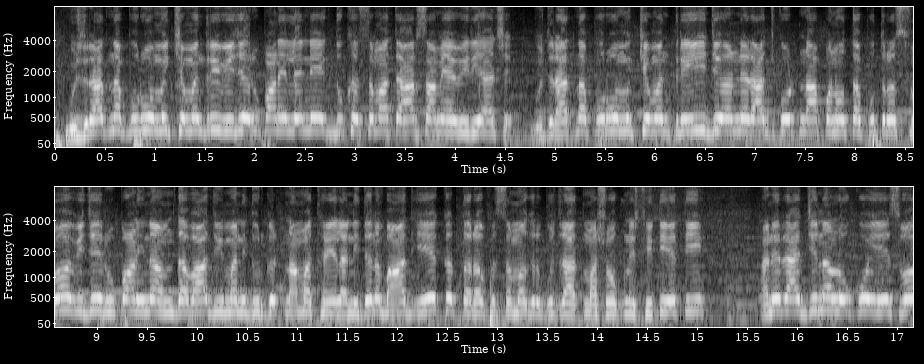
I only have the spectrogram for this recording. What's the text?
ગુજરાતના પૂર્વ મુખ્યમંત્રી વિજય રૂપાણી લઈને એક દુઃખદ સમાચાર સામે આવી રહ્યા છે. ગુજરાતના પૂર્વ મુખ્યમંત્રી જ અને રાજકોટના પનોતા પુત્ર સ્વ વિજય રૂપાણીના અમદાવાદ વિમાની દુર્ઘટનામાં થયેલા નિધન બાદ એક તરફ સમગ્ર ગુજરાતમાં શોકની સ્થિતિ હતી અને રાજ્યના લોકોએ સ્વ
